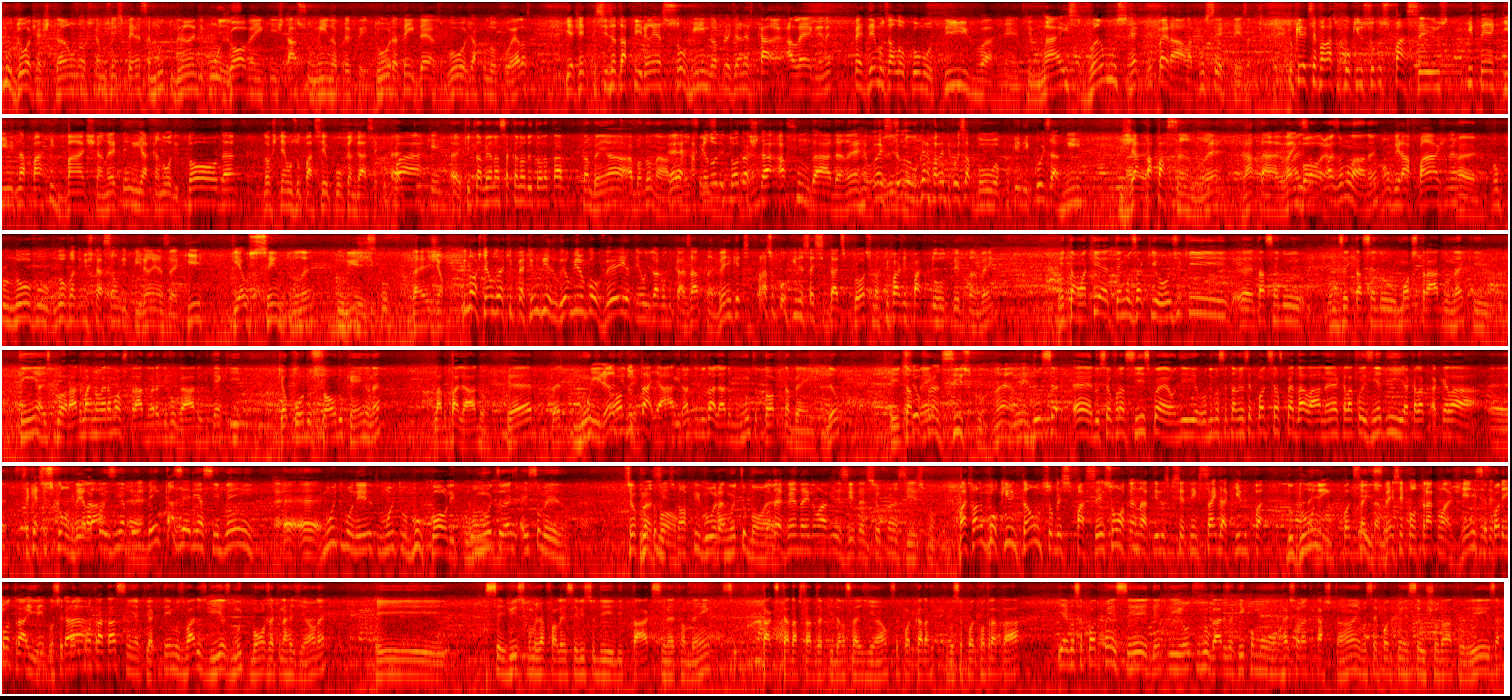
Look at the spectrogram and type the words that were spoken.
mudou a gestão, nós temos uma experiência muito grande com o jovem que está assumindo a prefeitura, tem ideias boas, já colocou elas, e a gente precisa da piranha sorrindo, a piranha alegre, né? Perdemos a locomotiva, gente, mas vamos recuperá-la, com certeza. Eu queria que você falasse um pouquinho sobre os passeios que tem aqui na parte baixa, né? Tem a canoa de toda, nós temos o passeio por Cangaça Eco Park. É, que, é, que também a nossa canoa de toda está também abandonada. É, né? a canoa de toda né? está afundada, né? É, eu não quero falar de coisa boa, porque de coisa ruim já está é. passando, né? Já tá, vai mas, embora. Mas vamos lá, né? Vamos virar a página, é. vamos para o novo, novo administração de Piranhas aqui, que é o centro né, turístico Isso. da região. E nós temos aqui pertinho o Belmiro Gouveia, tem o Lago do Casado também. Queria que você falasse um pouquinho dessas cidades próximas que fazem parte do roteiro também. Então, aqui é, temos aqui hoje que está é, sendo, vamos dizer que está sendo mostrado, né? Que tinha explorado, mas não era mostrado, não era divulgado. Que tem aqui, que é o pôr do sol do Quênio, né? Lá do Talhado, que é, é muito Mirante top. do Talhado. Mirante do Talhado, muito top também, entendeu? E também, seu Francisco, né? Do seu, é, do seu Francisco, é, onde, onde você também você pode se hospedar lá, né? Aquela coisinha de. aquela. aquela é, você quer se esconder aquela lá? Aquela coisinha bem, é. bem caseirinha assim, bem. É. É, muito bonito, muito bucólico. Muito, é, isso mesmo. Seu Francisco, uma figura. Muito bom, Estou é. devendo ainda uma visita de seu Francisco. Mas fala um pouquinho então sobre esses passeios. São alternativas que você tem que sair daqui do, do Duning, pode sair Isso. também. Você contrata uma agência. Você, você pode contratar aí. Você pode contratar sim aqui. Aqui temos vários guias muito bons aqui na região, né? E serviço, como eu já falei, serviço de, de táxi, né, também, táxis cadastrados aqui da nossa região, que você pode, que você pode contratar e aí você pode conhecer, dentre outros lugares aqui, como o Restaurante Castanho, você pode conhecer o Show da Natureza,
